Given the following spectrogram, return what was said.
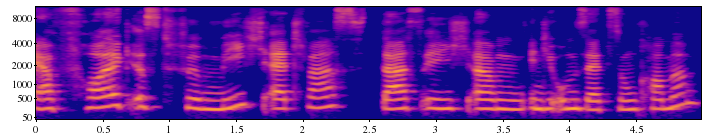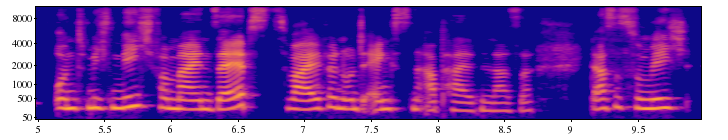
Erfolg ist für mich etwas, dass ich ähm, in die Umsetzung komme und mich nicht von meinen Selbstzweifeln und Ängsten abhalten lasse. Das ist für mich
